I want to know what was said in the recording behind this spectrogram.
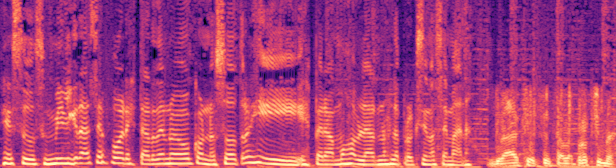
Jesús, mil gracias por estar de nuevo con nosotros y esperamos hablarnos la próxima semana. Gracias, hasta la próxima.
